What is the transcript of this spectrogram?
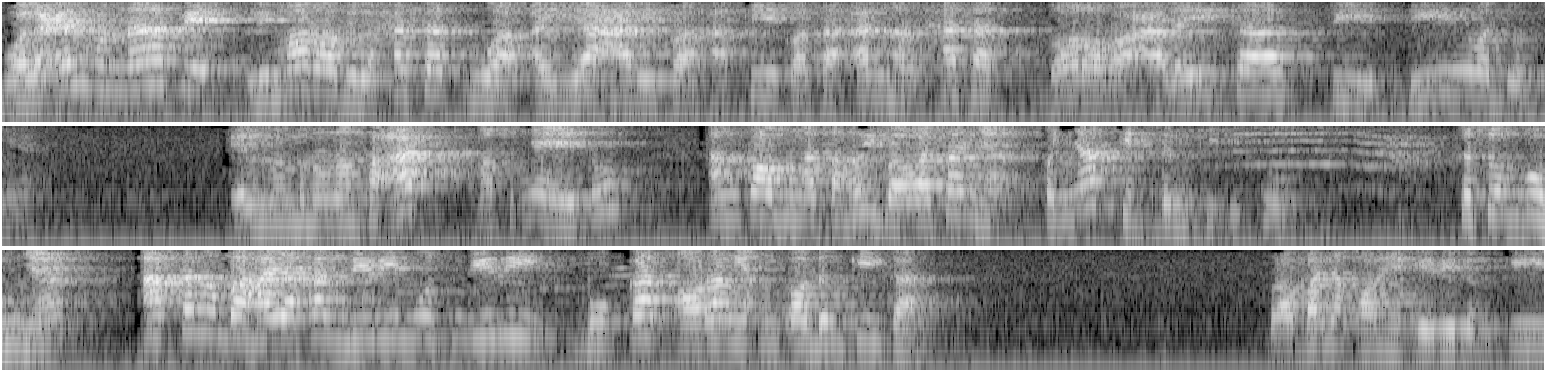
Wal ilmu nafi limaradil hasad huwa ay ya'rifa haqiqata anna al hasad darara 'alaika fi dini wa dunya. Ilmu bermanfaat maksudnya yaitu engkau mengetahui bahwasanya penyakit dengki itu sesungguhnya akan membahayakan dirimu sendiri, bukan orang yang engkau dengkikan. Berapa banyak orang yang iri dengki,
